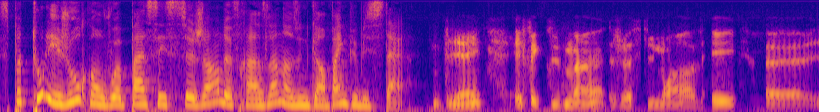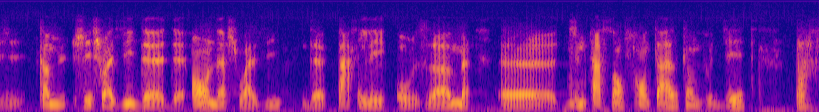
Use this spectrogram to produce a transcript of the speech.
C'est pas tous les jours qu'on voit passer ce genre de phrase-là dans une campagne publicitaire. Bien, effectivement, je suis noir et euh, comme j'ai choisi de, on a choisi de parler aux hommes euh, d'une façon frontale, comme vous dites, parce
